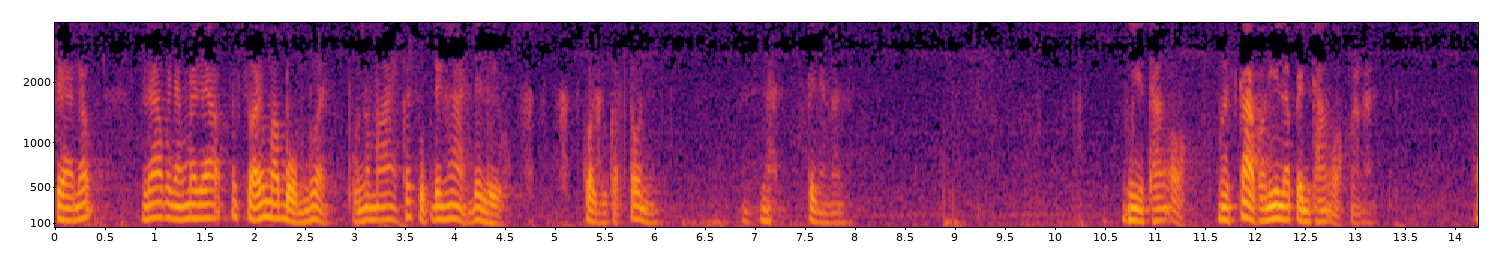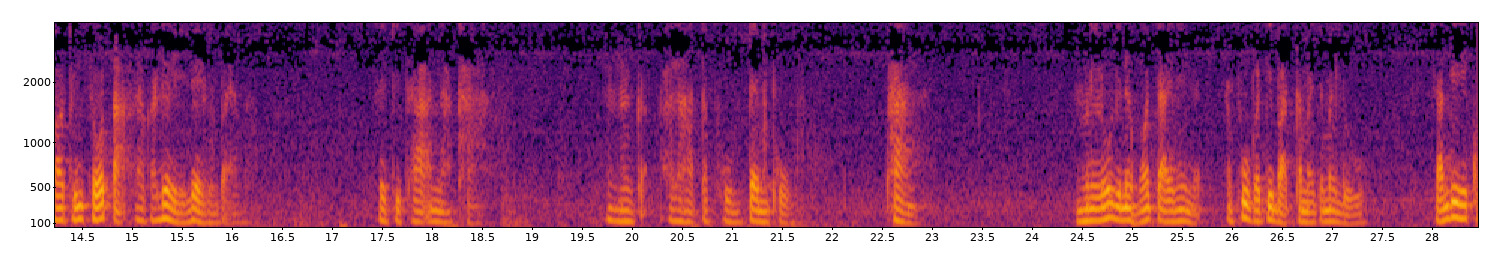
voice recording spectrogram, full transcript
แต่แล้วแล้วก็ยังไม่แล้วสอยมาบ่มด้วย ผลไม้ก็สุกได้ง่ายได้เร็วกว่าอยู่กับต้นนั่นเป็นอย่างนั้นนี่ทางออก เมื่อก้าวคนนี้แล้วเป็นทางออกนั้น พอถึงโสตะแล้วก็เลื่อยเลื่อยลงไปสกิทาอนาคานั่นก็อรหัตภูมิเต็มภูมิผ่าน มันรู้อยู่ในหัวใจนี่แหละผู้ปฏิบัติทำไมจะไม่รู้ สันติโก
